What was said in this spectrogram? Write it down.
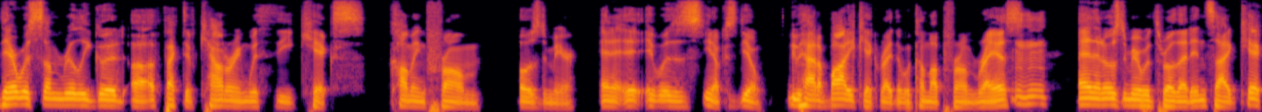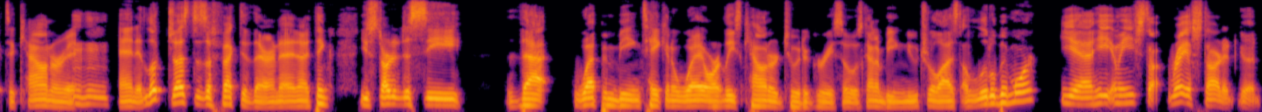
there was some really good uh, effective countering with the kicks coming from Oezdemir, and it, it was you know because you know you had a body kick right that would come up from Reyes, hmm and then Oezdemir would throw that inside kick to counter it, hmm and it looked just as effective there. And, and I think you started to see that weapon being taken away, or at least countered to a degree. So it was kind of being neutralized a little bit more. Yeah, he. I mean, he start, Reyes started good,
